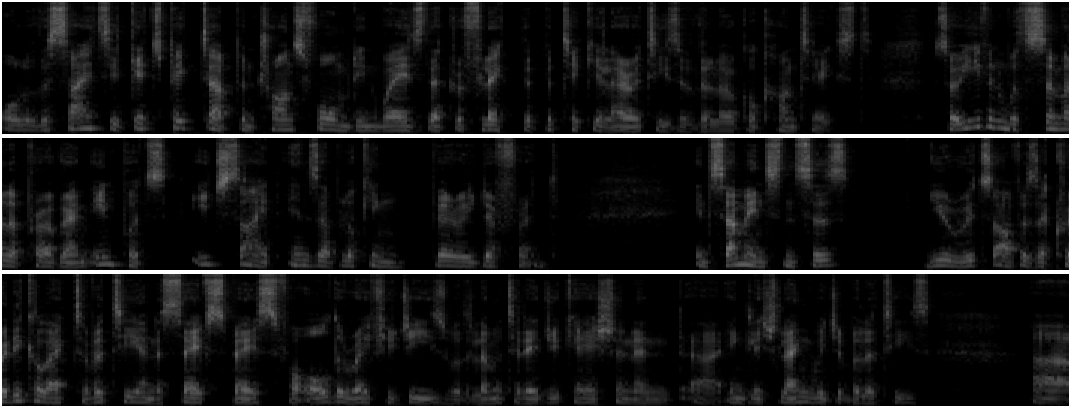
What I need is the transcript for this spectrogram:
all of the sites, it gets picked up and transformed in ways that reflect the particularities of the local context. So even with similar program inputs, each site ends up looking very different. In some instances, New Roots offers a critical activity and a safe space for older refugees with limited education and uh, English language abilities, uh,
